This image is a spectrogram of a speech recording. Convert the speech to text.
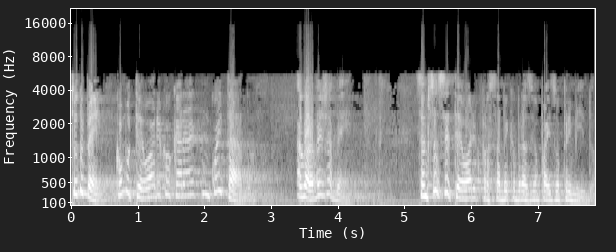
tudo bem, como teórico o cara é um coitado. Agora, veja bem, você não precisa ser teórico para saber que o Brasil é um país oprimido.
